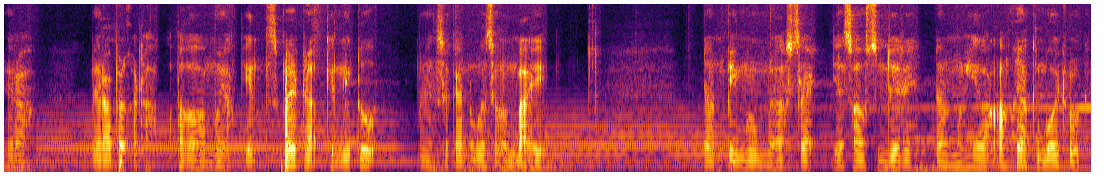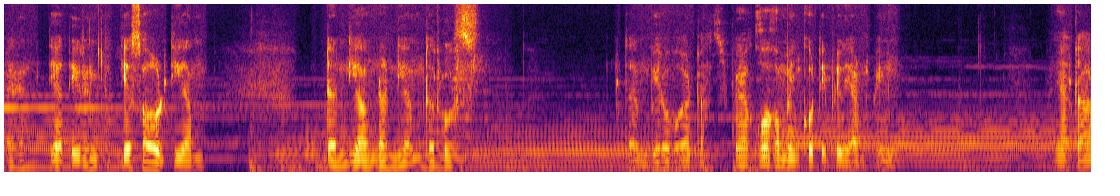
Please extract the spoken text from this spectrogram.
Merah. Merah berkata apakah kamu yakin? Sebenarnya Rakin itu menyelesaikan tugas dengan baik dan membalas Red. Dia selalu sendiri dan menghilang. Aku yakin bahwa itu keren. Dia dirinya. Dia selalu diam dan diam dan diam terus. Dan Biru berkata, supaya aku akan mengikuti pilihan Pink. Ternyata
